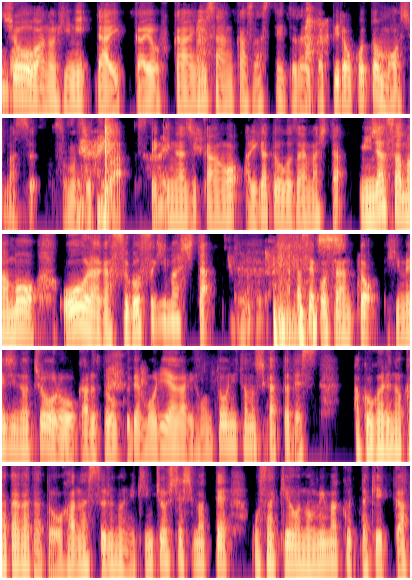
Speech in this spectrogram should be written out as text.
昭和の日に第1回オフ会に参加させていただいたピロコと申します。その説は素敵な時間をありがとうございました。皆様もオーラがすごすぎました。高瀬子さんと姫路の超ローカルトークで盛り上がり本当に楽しかったです。憧れの方々とお話しするのに緊張してしまって、お酒を飲みまくった結果、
